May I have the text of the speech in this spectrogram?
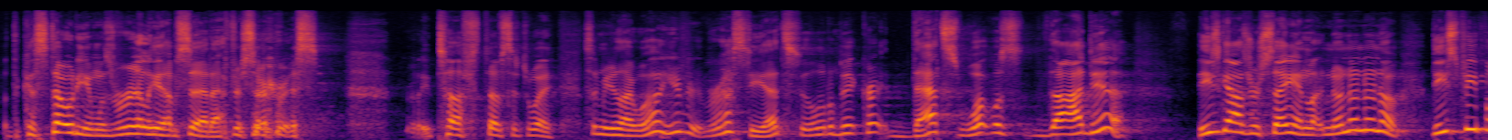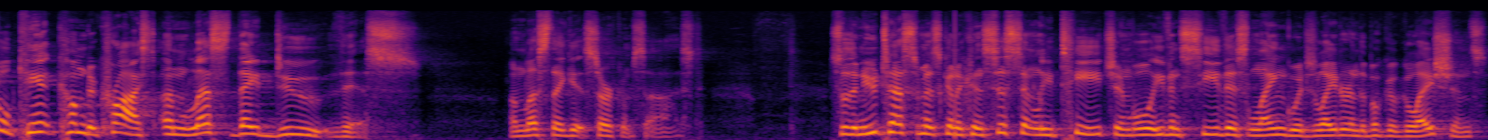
but the custodian was really upset after service really tough, tough situation. Some of you are like, well, you're rusty. That's a little bit crazy. That's what was the idea. These guys are saying, no, no, no, no. These people can't come to Christ unless they do this, unless they get circumcised. So the New Testament is going to consistently teach, and we'll even see this language later in the book of Galatians,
